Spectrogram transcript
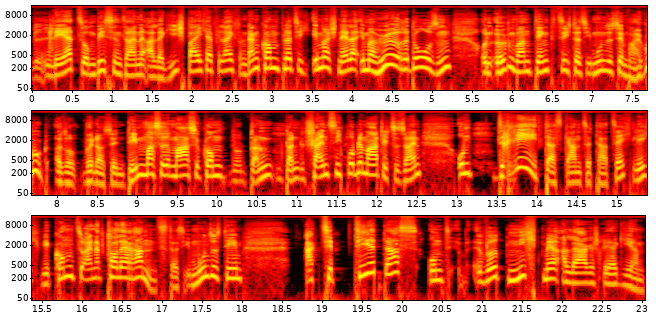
leert so ein bisschen seine Allergiespeicher vielleicht und dann kommen plötzlich immer schneller, immer höhere Dosen und irgendwann denkt sich das Immunsystem, na gut, also wenn das in dem Masse, Maße kommt, dann, dann scheint es nicht problematisch zu sein und dreht das Ganze tatsächlich. Wir kommen zu einer Toleranz. Das Immunsystem akzeptiert das und wird nicht mehr allergisch reagieren.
